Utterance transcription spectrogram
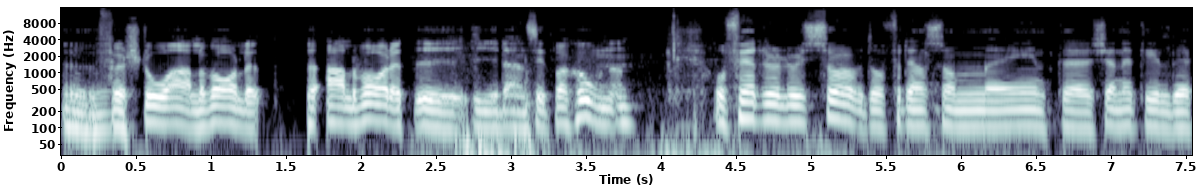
mm. förstå allvaret allvaret i, i den situationen. Och Federal Reserve då, för den som inte känner till det,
